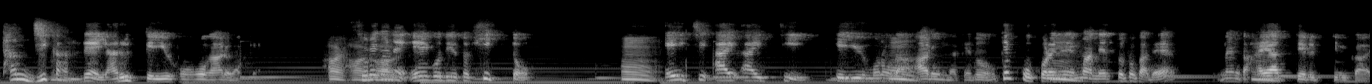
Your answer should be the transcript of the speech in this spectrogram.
短時間でやるっていう方法があるわけ。はいはい、はい。それがね、、英語で言うとヒット、うん。HIIT っていうものがあるんだけど、結構これね、うん。まあネットとかでなんか流行ってるっていうか、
